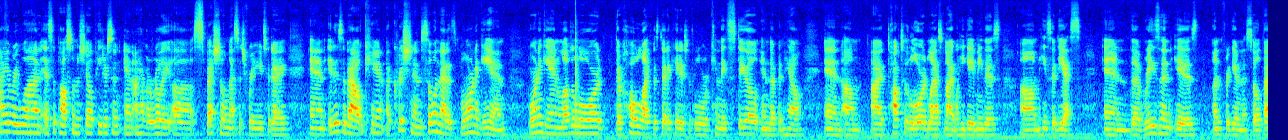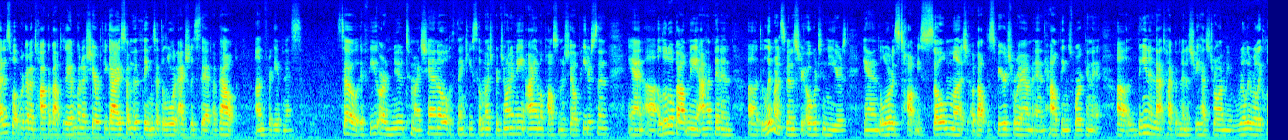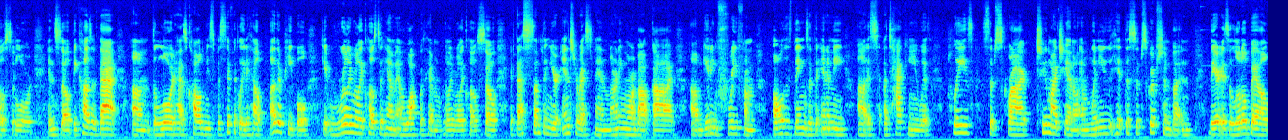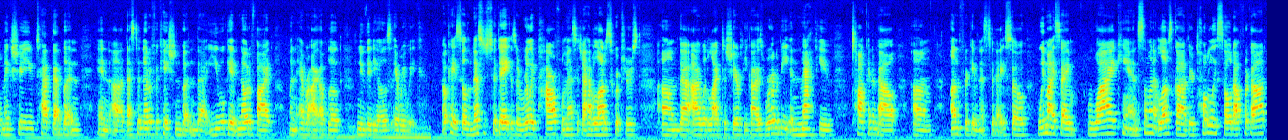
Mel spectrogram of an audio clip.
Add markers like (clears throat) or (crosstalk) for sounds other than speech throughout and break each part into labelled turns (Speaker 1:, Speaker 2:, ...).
Speaker 1: Hi everyone, it's Apostle Michelle Peterson and I have a really uh, special message for you today and it is about can a Christian, someone that is born again, born again, love the Lord, their whole life is dedicated to the Lord, can they still end up in hell? And um, I talked to the Lord last night when he gave me this. Um, he said yes and the reason is unforgiveness. So that is what we're going to talk about today. I'm going to share with you guys some of the things that the Lord actually said about unforgiveness. So if you are new to my channel, thank you so much for joining me. I am Apostle Michelle Peterson and uh, a little about me. I have been in uh, deliverance ministry over 10 years and the Lord has taught me so much about the spiritual realm and how things work in it. Uh, being in that type of ministry has drawn me really, really close to the Lord. And so because of that, um, the Lord has called me specifically to help other people get really, really close to Him and walk with Him really, really close. So if that's something you're interested in, learning more about God, um, getting free from all the things that the enemy uh, is attacking you with, please subscribe to my channel. And when you hit the subscription button, there is a little bell. Make sure you tap that button and uh, that's the notification button that you will get notified whenever I upload new videos every week. Okay, so the message today is a really powerful message. I have a lot of scriptures um, that I would like to share with you guys. We're going to be in Matthew talking about um, unforgiveness today. So we might say, why can someone that loves God, they're totally sold out for God,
